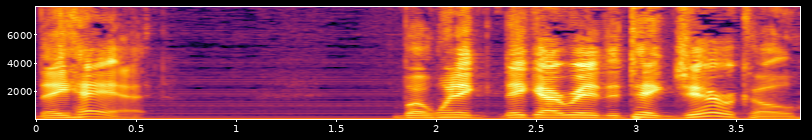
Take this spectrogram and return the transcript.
They had. But when it, they got ready to take Jericho,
